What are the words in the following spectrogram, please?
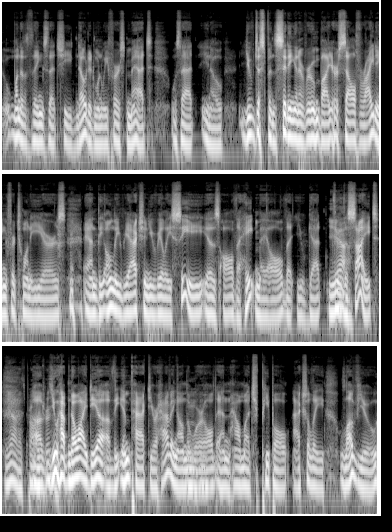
one of the things that she noted when we first met was that you know you've just been sitting in a room by yourself writing for 20 years and the only reaction you really see is all the hate mail that you get yeah. through the site yeah that's probably uh, true. you have no idea of the impact you're having on the mm-hmm. world and how much people actually love you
